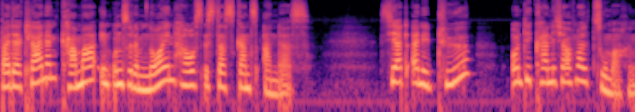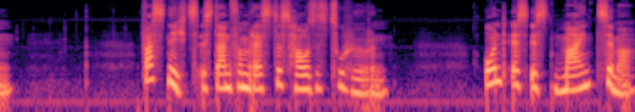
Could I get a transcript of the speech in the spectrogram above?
Bei der kleinen Kammer in unserem neuen Haus ist das ganz anders. Sie hat eine Tür und die kann ich auch mal zumachen. Fast nichts ist dann vom Rest des Hauses zu hören. Und es ist mein Zimmer.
